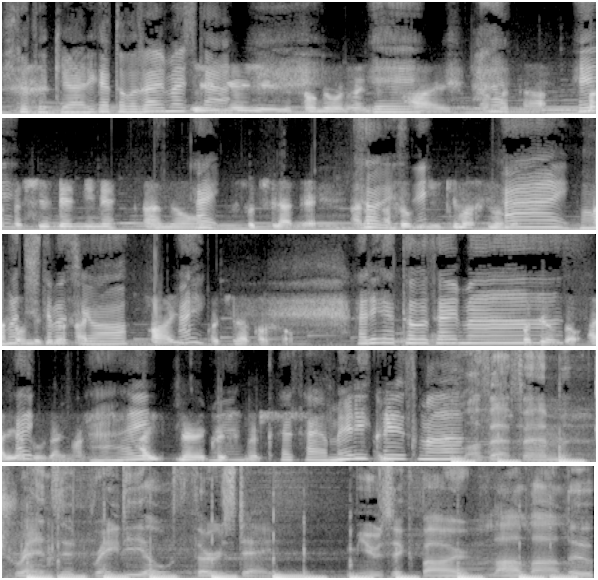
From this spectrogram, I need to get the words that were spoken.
ひとときをありがとうございまいした。えいえいえ、とんでもないです。えーはい。また、えーまた自然にね、あの、はいそちらで、あの、ね遊びに行きますので、はい、お待ちしてますよ。はい、はいこちらこありがとうございまそ。す。こちらこそありがとうございます。はい。はい、メリークリスマス。ください。メリークリスマス。Love FM Transit Radio Thursday. Music Bar La La Lu.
